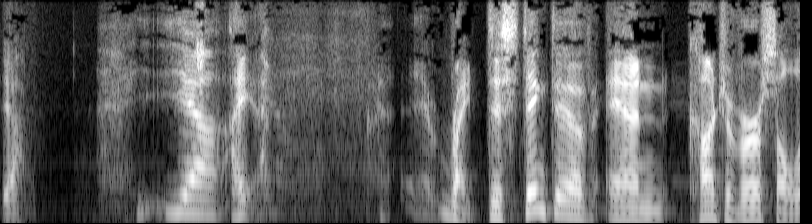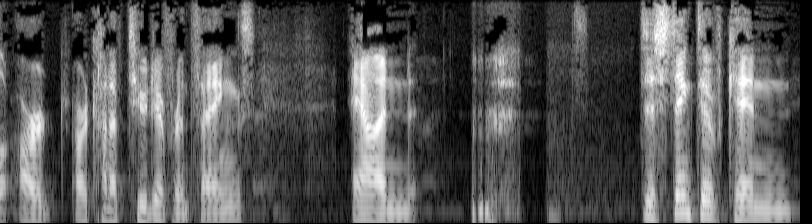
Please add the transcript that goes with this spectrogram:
Yeah, yeah. I right. Distinctive and controversial are are kind of two different things, and distinctive can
